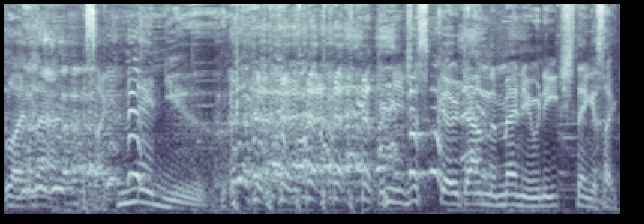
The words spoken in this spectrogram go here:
like that. It's like menu. and you just go down the menu and each thing is like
